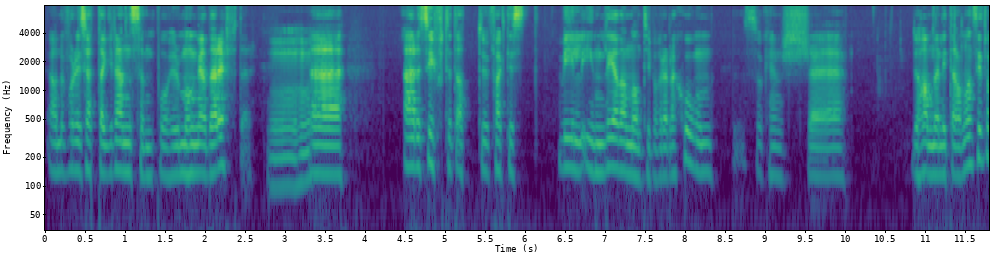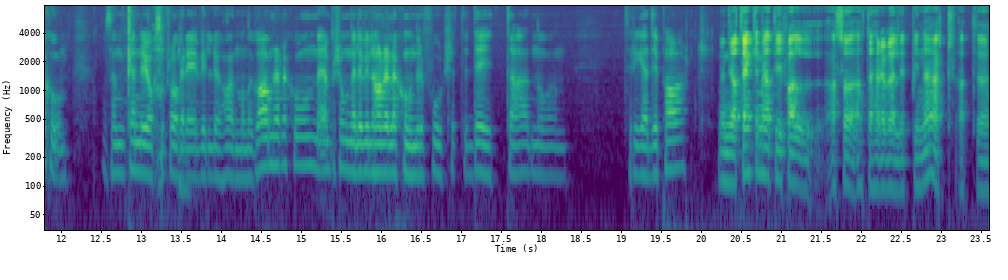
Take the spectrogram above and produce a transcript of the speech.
ja, då får du sätta gränsen på hur många därefter. Mhm. Eh, är syftet att du faktiskt vill inleda någon typ av relation så kanske du hamnar i en lite annan situation. Och sen kan du ju också fråga dig, vill du ha en monogam relation med en person eller vill du ha en relation där du fortsätter dejta någon tredje part? Men jag tänker mig att ifall alltså, att det här är väldigt binärt att eh,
